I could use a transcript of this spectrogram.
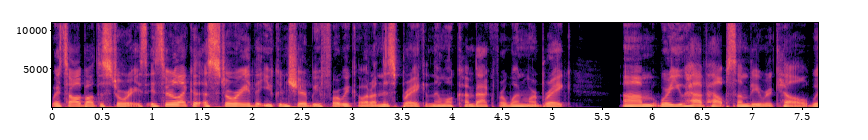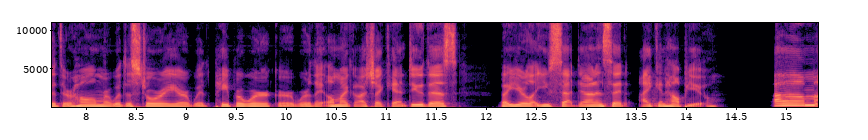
it's all about the stories. Is there like a, a story that you can share before we go out on this break, and then we'll come back for one more break, um, where you have helped somebody, Raquel, with their home or with a story or with paperwork, or where they, oh my gosh, I can't do this, but you're like you sat down and said, I can help you. Um,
